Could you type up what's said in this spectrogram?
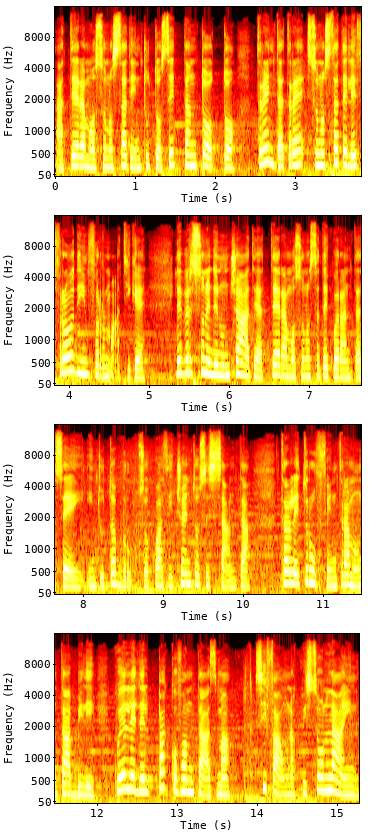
A Teramo sono state in tutto 78, 33 sono state le frodi informatiche. Le persone denunciate a Teramo sono state 46, in tutto Abruzzo quasi 160. Tra le truffe intramontabili, quelle del pacco fantasma. Si fa un acquisto online,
